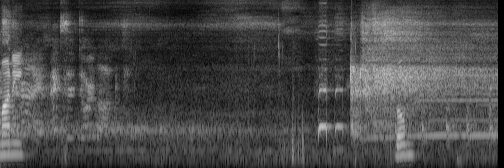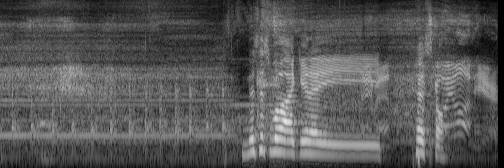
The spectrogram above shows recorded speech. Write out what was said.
Money. Boom. This is where I get a pistol. What's going on here?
